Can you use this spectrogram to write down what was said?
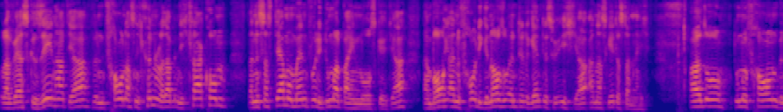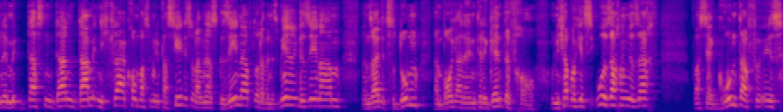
oder wer es gesehen hat, ja, wenn Frauen das nicht können oder damit nicht klarkommen, dann ist das der Moment, wo die Dummheit bei ihnen losgeht, ja. Dann brauche ich eine Frau, die genauso intelligent ist wie ich, ja. Anders geht es dann nicht. Also, dumme Frauen, wenn ihr mit das, dann damit nicht klarkommt, was mit mir passiert ist, oder wenn ihr es gesehen habt, oder wenn es mehrere gesehen haben, dann seid ihr zu dumm, dann brauche ich eine intelligente Frau. Und ich habe euch jetzt die Ursachen gesagt, was der Grund dafür ist,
